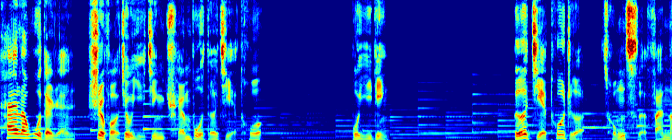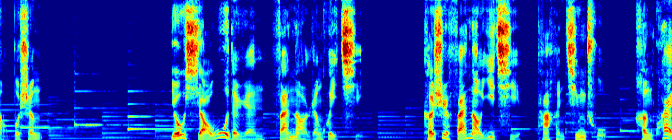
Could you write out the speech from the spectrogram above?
开了悟的人是否就已经全部得解脱？不一定。得解脱者从此烦恼不生。有小悟的人，烦恼仍会起，可是烦恼一起，他很清楚，很快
